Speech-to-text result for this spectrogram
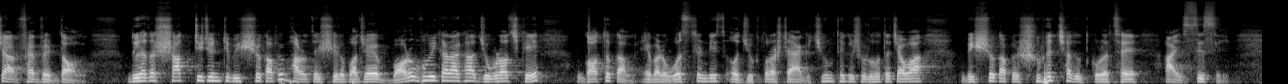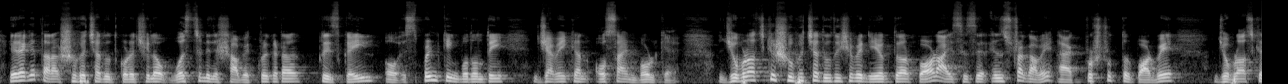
চার ফেভারিট দল। দুই হাজার সাত টি টোয়েন্টি বিশ্বকাপে ভারতের শিরোপা জয়ে বড় ভূমিকা রাখা যুবরাজকে গতকাল এবার ওয়েস্ট ইন্ডিজ ও যুক্তরাষ্ট্রে এক জুন থেকে শুরু হতে চাওয়া বিশ্বকাপের শুভেচ্ছা দূত করেছে আইসিসি এর আগে তারা শুভেচ্ছা দূত করেছিল ওয়েস্ট ইন্ডিজের সাবেক ক্রিকেটার ক্রিস গেইল ও স্প্রিন্ট কিংবদন্তি জ্যামেইকান ওসাইন বোল্টকে যুবরাজকে শুভেচ্ছা দূত হিসেবে নিয়োগ দেওয়ার পর আইসিসির ইনস্টাগ্রামে এক প্রশ্নোত্তর পর্বে যুবরাজকে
